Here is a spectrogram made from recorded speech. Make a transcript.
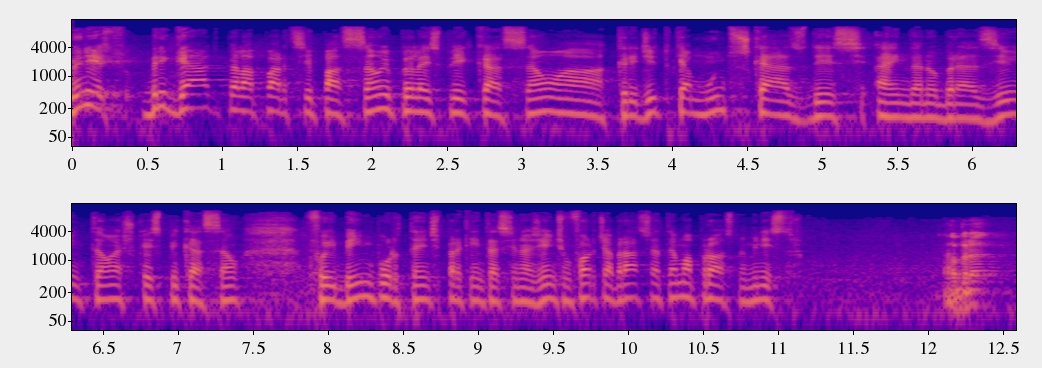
Ministro, obrigado pela participação e pela explicação. Acredito que há muitos casos desse ainda no Brasil, então acho que a explicação foi bem importante para quem está assistindo a gente. Um forte abraço e até uma próxima, ministro. Abraço.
